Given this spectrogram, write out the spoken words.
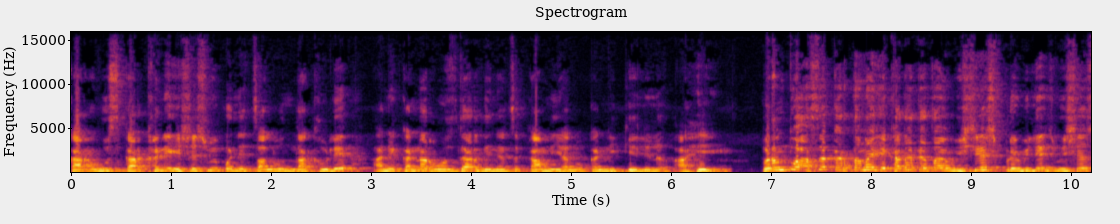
कार ऊस कारखाने यशस्वीपणे चालवून दाखवले अनेकांना रोजगार देण्याचं काम या लोकांनी केलेलं आहे. परंतु असं करताना एखादा त्याचा विशेष प्रिव्हिलेज विशेष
